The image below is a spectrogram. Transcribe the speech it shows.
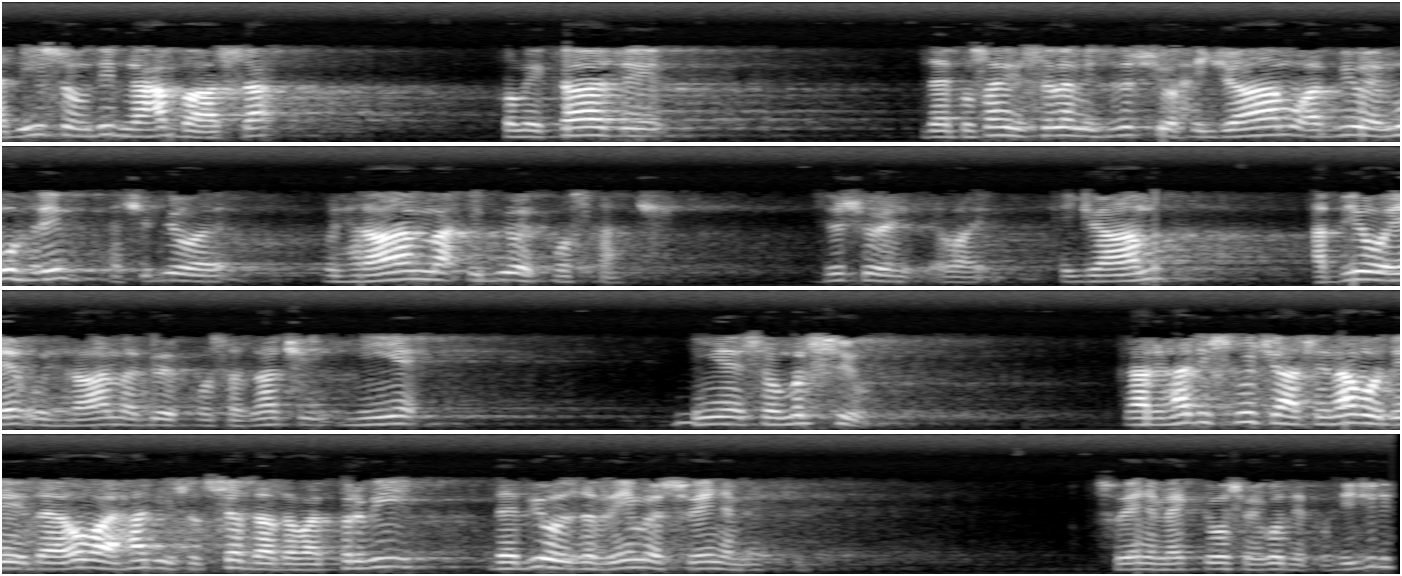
hadisom od Ibn Abbasa, kome kaže da je poslanik Selem izvršio hijjamu, a bio je muhrim, znači bio je u ihramima i bio je postač. Izvršio je ovaj, hijjamu, a bio je u ihramima bio je postač. Znači, nije, nije se omršio. Kaže, hadis slučajači navode da je ovaj hadis od seda, da ovaj prvi, da je bio za vrijeme osvojenja Mekke. Osvojenja Mekke 8. godine po Hidžri.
